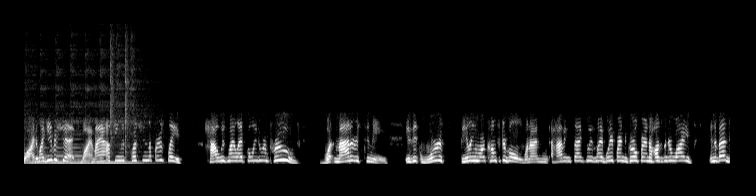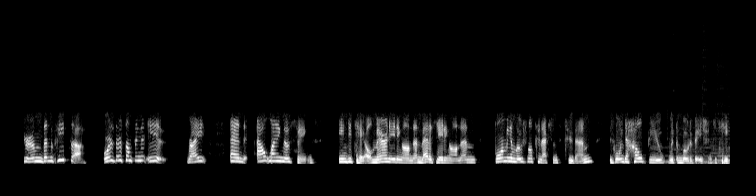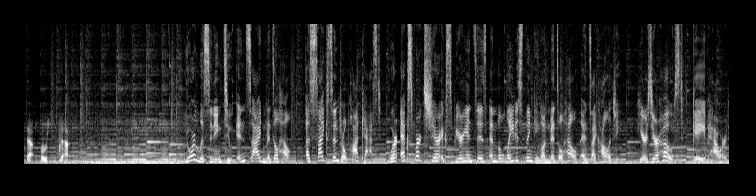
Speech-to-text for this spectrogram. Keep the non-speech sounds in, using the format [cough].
Why do I give a shit? Why am I asking this question in the first place? How is my life going to improve? What matters to me? Is it worth feeling more comfortable when I'm having sex with my boyfriend, girlfriend, husband, or wife in the bedroom than the pizza? Or is there something that is, right? And outlining those things in detail, marinating on them, meditating on them, forming emotional connections to them is going to help you with the motivation to take that first step. You're listening to Inside Mental Health, a Psych Central podcast where experts share experiences and the latest thinking on mental health and psychology. Here's your host, Gabe Howard.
